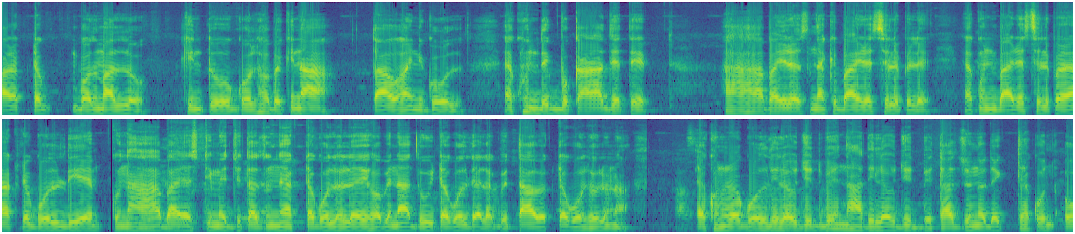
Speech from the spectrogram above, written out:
আর একটা বল মারলো। কিন্তু গোল হবে কি না? তাও হয়নি গোল। এখন দেখব কারা জেতে। হা হা ভাইরাস নাকি বাইরের ছেলে পেলে এখন বাইরের ছেলে পেলে একটা গোল দিয়ে কোন হা ভাইরাস টিমের জেতার জন্য একটা গোল হলেই হবে না, দুইটা গোল দেওয়া লাগবে, তাও একটা গোল হলো না। এখন ওরা গোল দিলেও জিতবে, না দিলেও জিতবে, তার জন্য দেখতে থাকুন। ও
